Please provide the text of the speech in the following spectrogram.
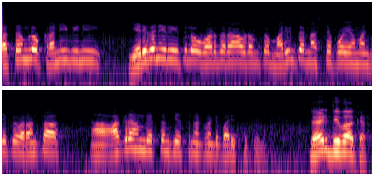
గతంలో కని విని ఎరగని రీతిలో వరద రావడంతో మరింత నష్టపోయామని చెప్పి వారంతా ఆగ్రహం వ్యక్తం చేస్తున్నటువంటి పరిస్థితి ఉంది. రైట్ దివాకర్.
